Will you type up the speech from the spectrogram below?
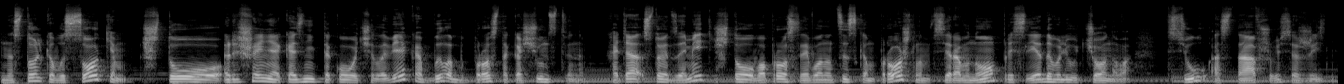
настолько высоким, что решение казнить такого человека было бы просто кощунственным. Хотя стоит заметить, что вопросы о его нацистском прошлом все равно преследовали ученого всю оставшуюся жизнь.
